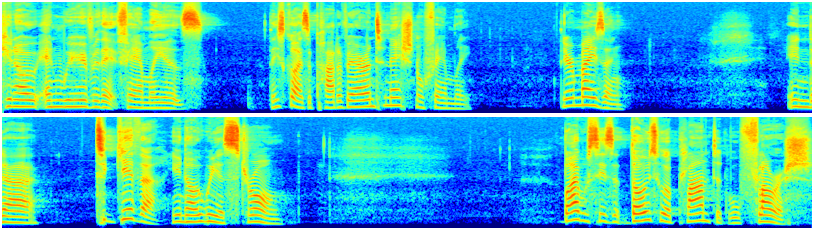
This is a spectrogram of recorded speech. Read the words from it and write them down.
You know, and wherever that family is. These guys are part of our international family. They're amazing. And uh, together, you know, we are strong. Bible says that those who are planted will flourish.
